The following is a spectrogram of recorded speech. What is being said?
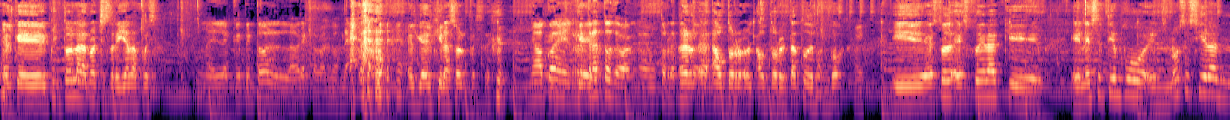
el que pintó la noche estrellada, pues, El que pintó la oreja Van Gogh. el, el girasol, pues, no, el retrato de Van, eh, el autorretrato. de- autor- autorretrato de Van Gogh. Ay. Y esto, esto era que en ese tiempo, en, no sé si eran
